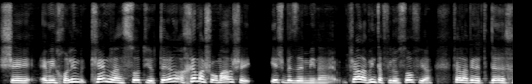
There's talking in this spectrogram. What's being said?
שהם יכולים כן לעשות יותר, אחרי מה שהוא אמר שיש בזה ה... אפשר להבין את הפילוסופיה, אפשר להבין את דרך.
